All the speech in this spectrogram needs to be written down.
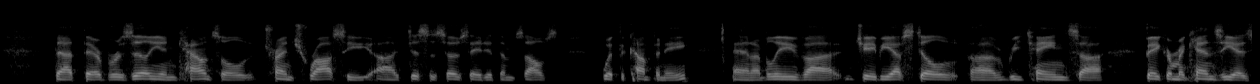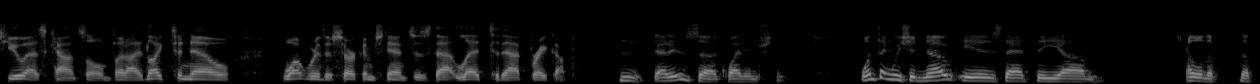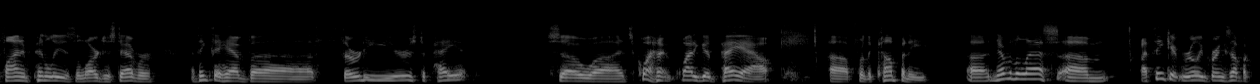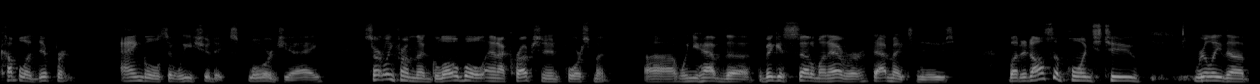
that their Brazilian counsel, Trench Rossi, uh, disassociated themselves with the company. And I believe uh, JBS still uh, retains uh, Baker McKenzie as U.S. counsel, but I'd like to know what were the circumstances that led to that breakup. Hmm, that is uh, quite interesting. One thing we should note is that the um, oh the the fine and penalty is the largest ever. I think they have uh, 30 years to pay it, so uh, it's quite a, quite a good payout uh, for the company. Uh, nevertheless, um, I think it really brings up a couple of different angles that we should explore, Jay. Certainly from the global anti-corruption enforcement, uh, when you have the the biggest settlement ever, that makes news. But it also points to really the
